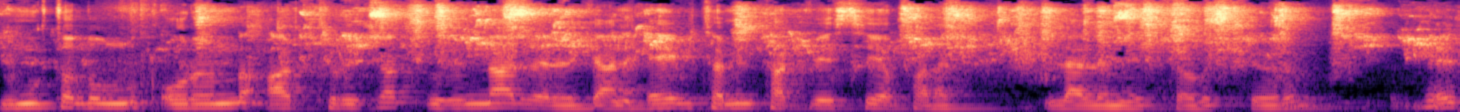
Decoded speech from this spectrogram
yumurta doluluk oranını arttıracak ürünler vererek yani E vitamin takviyesi yaparak ilerlemeye çalışıyorum. Ve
